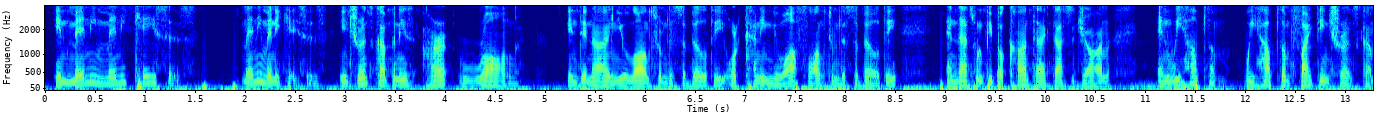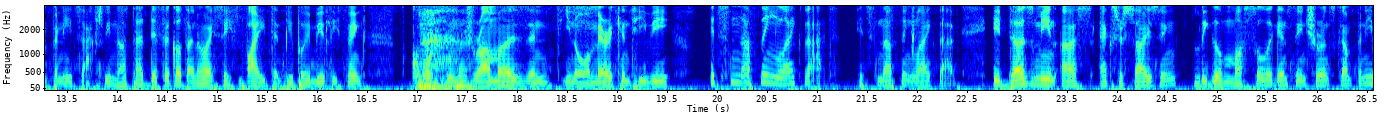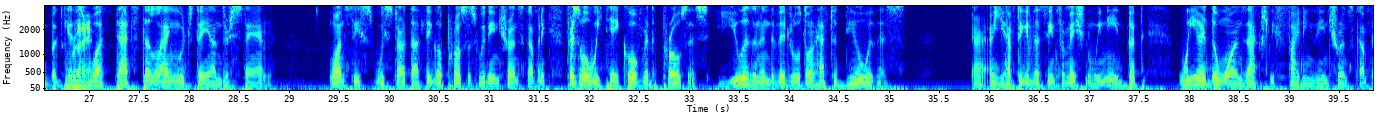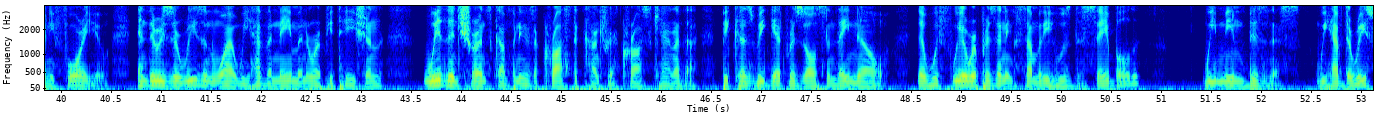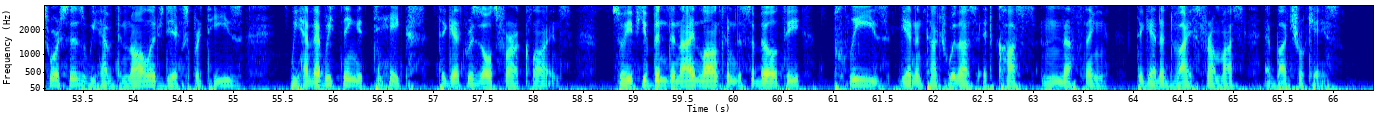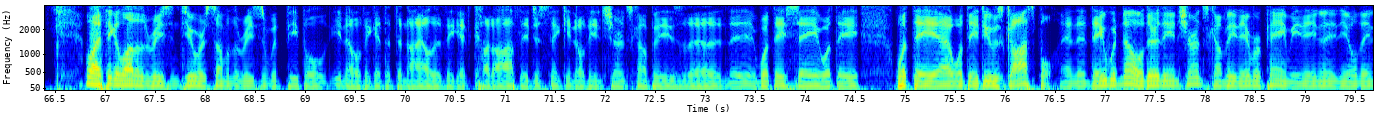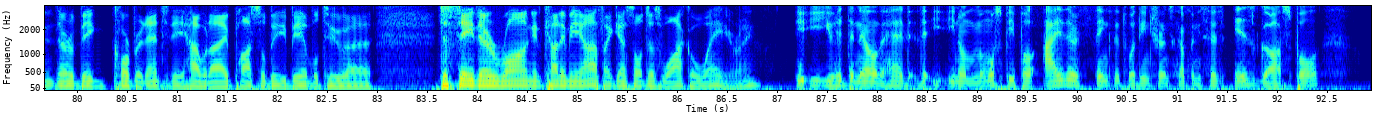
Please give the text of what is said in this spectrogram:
in many, many cases, many, many cases, insurance companies are wrong in denying you long term disability or cutting you off long term disability. And that's when people contact us, John, and we help them we help them fight the insurance company. It's actually not that difficult. I know I say fight and people immediately think courtroom dramas and, you know, American TV. It's nothing like that. It's nothing like that. It does mean us exercising legal muscle against the insurance company, but guess right. what? That's the language they understand. Once we start that legal process with the insurance company, first of all, we take over the process. You as an individual don't have to deal with this. Uh, you have to give us the information we need, but we are the ones actually fighting the insurance company for you. And there is a reason why we have a name and a reputation with insurance companies across the country, across Canada, because we get results and they know that if we are representing somebody who's disabled, we mean business. We have the resources, we have the knowledge, the expertise, we have everything it takes to get results for our clients. So if you've been denied long term disability, please get in touch with us. It costs nothing to get advice from us about your case. Well, I think a lot of the reason too, or some of the reason with people, you know, they get the denial that they get cut off. They just think, you know, the insurance companies, uh, they, what they say, what they, what they, uh, what they do is gospel, and they would know they're the insurance company. They were paying me. They, you know, they, they're a big corporate entity. How would I possibly be able to, uh, to say they're wrong and cutting me off? I guess I'll just walk away, right? You, you hit the nail on the head. You know, most people either think that what the insurance company says is gospel,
